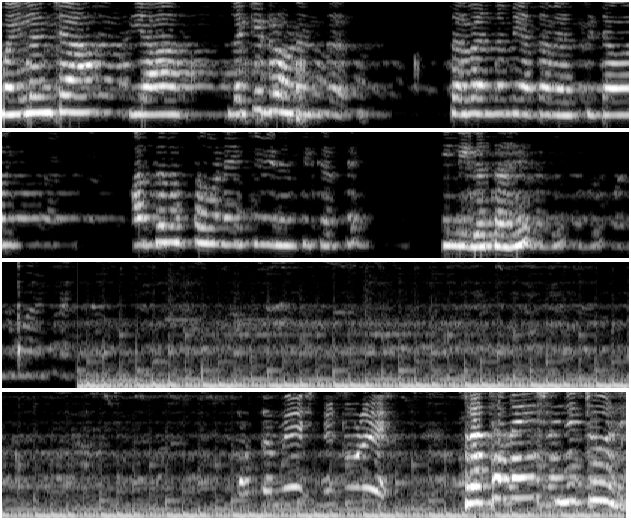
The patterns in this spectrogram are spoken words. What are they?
महिलांच्या या लकी ड्रॉ नंतर सर्वांना मी आता व्यासपीठावर आसनस्थ होण्याची विनंती करते. मी निघत आहे. प्रथमेश निठुरे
